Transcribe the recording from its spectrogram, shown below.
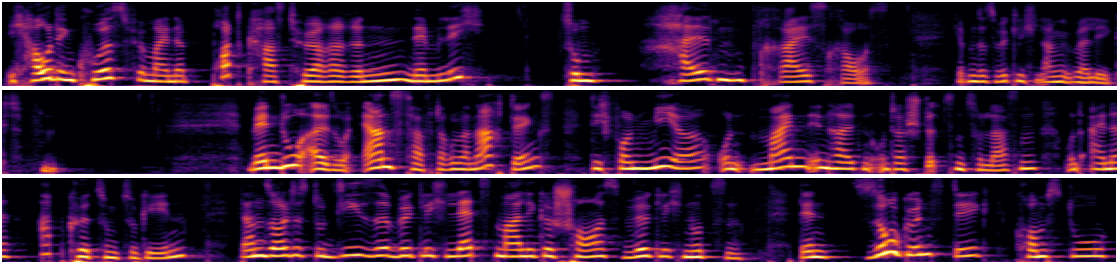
Ich hau den Kurs für meine Podcast-Hörerinnen nämlich zum halben Preis raus. Ich habe mir das wirklich lange überlegt. Hm. Wenn du also ernsthaft darüber nachdenkst, dich von mir und meinen Inhalten unterstützen zu lassen und eine Abkürzung zu gehen, dann solltest du diese wirklich letztmalige Chance wirklich nutzen. Denn so günstig kommst du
